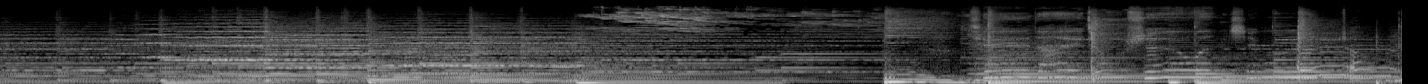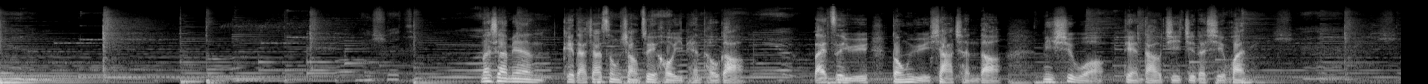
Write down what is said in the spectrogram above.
那下面给大家送上最后一篇投稿，来自于冬雨下沉的“你是我点到即止的喜欢”。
